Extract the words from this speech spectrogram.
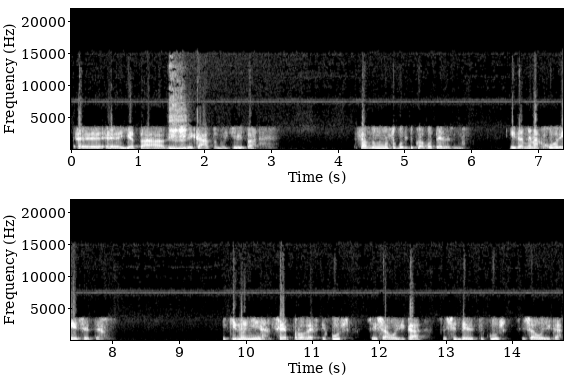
ε, ε, για τα διευθυντικά άτομα κλπ. Θα δούμε όμως το πολιτικό αποτέλεσμα. Είδαμε να χωρίζεται η κοινωνία σε προοδευτικούς, σε εισαγωγικά, σε συντηρητικούς, σε εισαγωγικά.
